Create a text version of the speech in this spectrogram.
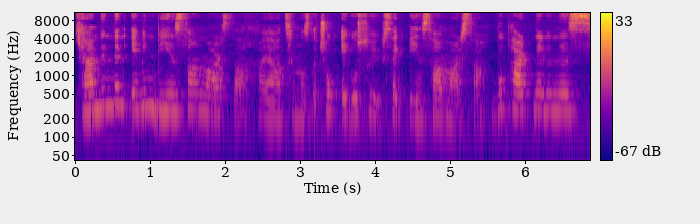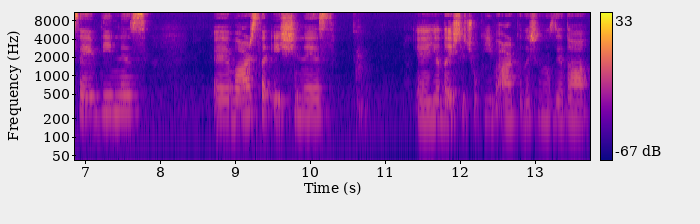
kendinden emin bir insan varsa hayatınızda, çok egosu yüksek bir insan varsa, bu partneriniz, sevdiğiniz e, varsa eşiniz e, ya da işte çok iyi bir arkadaşınız ya da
